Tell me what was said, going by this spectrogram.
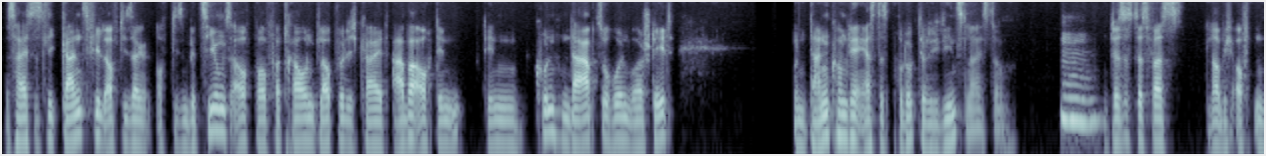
Das heißt, es liegt ganz viel auf dieser, auf diesem Beziehungsaufbau, Vertrauen, Glaubwürdigkeit, aber auch den, den Kunden da abzuholen, wo er steht. Und dann kommt ja erst das Produkt oder die Dienstleistung. Mhm. Und das ist das, was, glaube ich, oft im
